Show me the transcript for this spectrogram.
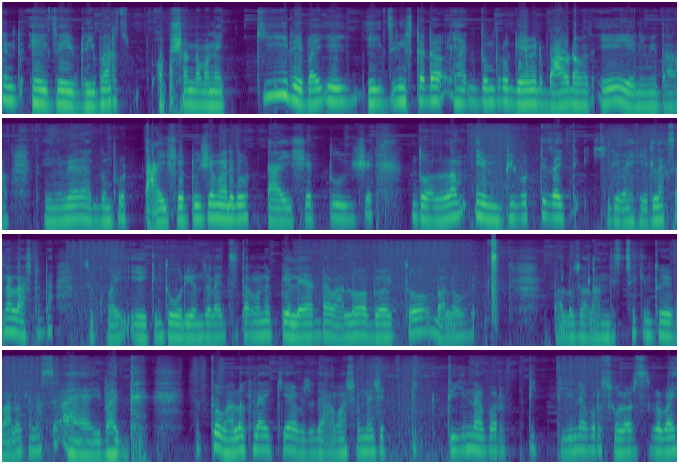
কিন্তু এই যে রিভার্স অপশনটা মানে কি রে ভাই? এই এই জিনিসটা একদম পুরো গেমের বারোটা বাজে। এই এনিমি দাঁড়াও। তো এনিমিটা একদম পুরো টাইসে, টুইসে মারে দেবো, টাইসে, টুইসে। ধরলাম এমপি ভর্তি যাইতে। কি রে ভাই হেড লাগছে না লাস্টটা ভাই, এ কিন্তু ওরিয়ন জ্বালাইছে তার মানে প্লেয়ারটা ভালো হবে হয়তো, ভালো হবে। ভালো জ্বালান দিচ্ছে, কিন্তু এ ভালো খেলাচ্ছে। এই ভাই, এত ভালো খেলায় কী হবে? যদি আমার সামনে এসে টিকতে তিন আবার টিক তিন আবার সোলার স্কোর ভাই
